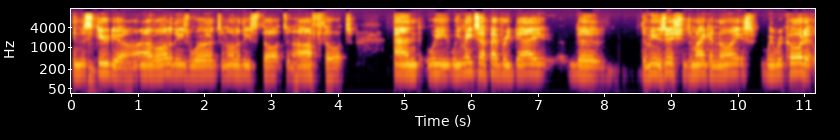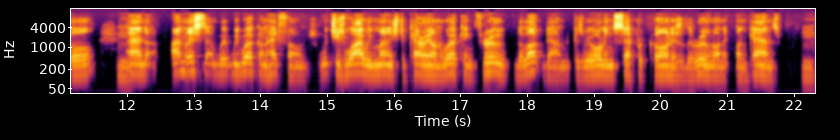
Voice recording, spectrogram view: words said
in the mm. studio. I have all of these words and all of these thoughts and half thoughts, and we we meet up every day. The the musicians make a noise. We record it all, mm. and I'm listening. We, we work on headphones, which is why we managed to carry on working through the lockdown because we're all in separate corners of the room on on cans. Mm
